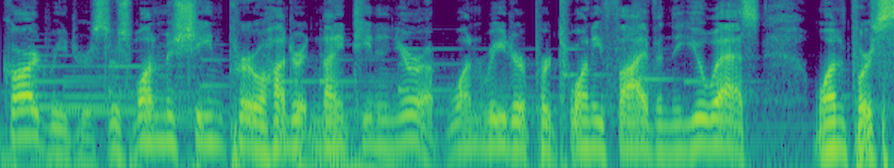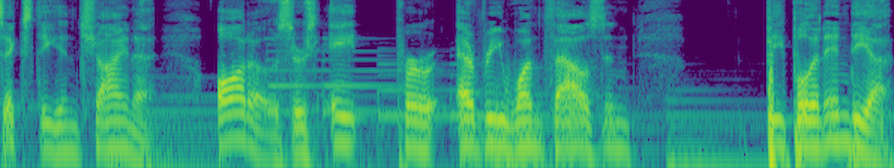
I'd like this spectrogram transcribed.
Card readers, there's one machine per 119 in Europe, one reader per 25 in the US, one per 60 in China. Autos, there's eight per every 1,000 people in India,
